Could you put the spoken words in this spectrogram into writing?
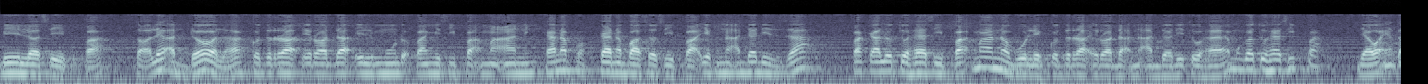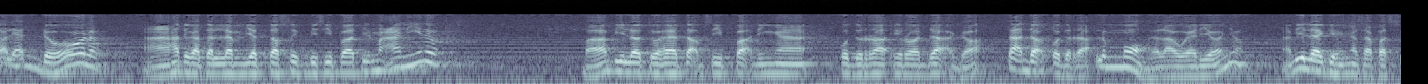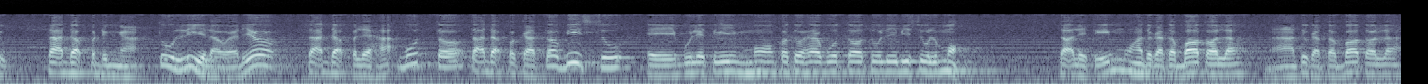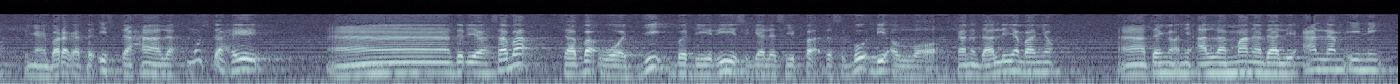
bila sifat tak boleh adalah kudrat iradat ilmu duk panggil sifat ma'ani. Kenapa? Kerana bahasa sifat ia kena ada di zat. Pak kalau Tuhan sifat mana boleh kudrat iradat nak ada di Tuhan? Moga Tuhan sifat. Jawabnya tak boleh ada lah. Ha tu kata lam yattasif bi sifatil ma'ani tu. Bila Tuhan tak bersifat dengan kudrat iradat agak, tak ada kudrat, lemah lawan dia nya. Ha, bila lagi dengan siapa su, tak ada pendengar, tuli lawan dia. Tak ada pelihat buta, tak ada perkata bisu. Eh boleh terima kau Tuhan buta tuli bisu lemah. Tak boleh terima tu kata batalah. Ha tu kata batalah dengan ibarat kata istihala, mustahil. Ha tu dia. Sebab sebab wajib berdiri segala sifat tersebut di Allah kerana dalil yang banyak ha, tengok ni alam mana dalil alam ini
